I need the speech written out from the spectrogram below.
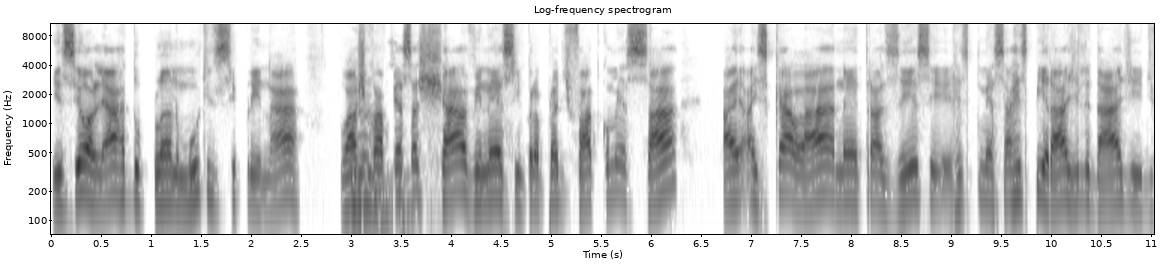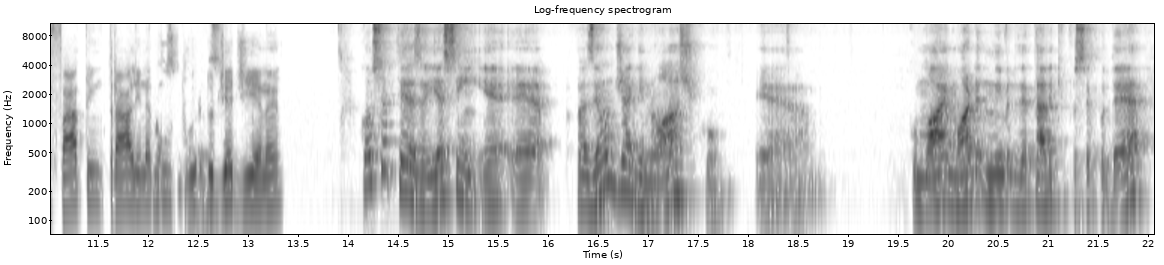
E esse olhar do plano multidisciplinar, eu acho uhum. que é uma uhum. peça-chave, né, assim, para de fato começar a, a, escalar, né, trazer esse, começar a respirar agilidade e de fato entrar ali na Com cultura certeza. do dia a dia, né? Com certeza. E assim, é, é fazer um diagnóstico é, com o maior, maior nível de detalhe que você puder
